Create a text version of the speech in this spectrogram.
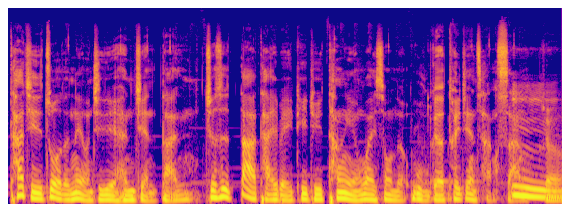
他其实做的内容其实也很简单，就是大台北地区汤圆外送的五个推荐厂商，就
